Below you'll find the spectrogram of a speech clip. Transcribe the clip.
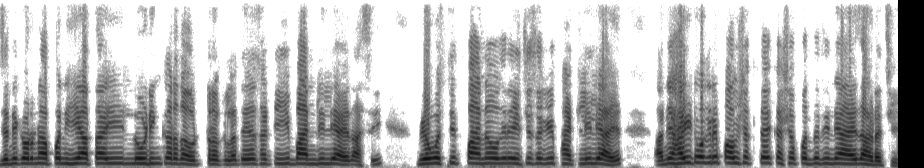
जेणेकरून आपण ही आता ही लोडिंग करत आहोत ट्रकला त्याच्यासाठी ही बांधलेली आहेत अशी. व्यवस्थित पानं वगैरे याची सगळी फाटलेली आहेत. आणि हाईट वगैरे पाहू शकताय कशा पद्धतीने आहे झाडाची.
